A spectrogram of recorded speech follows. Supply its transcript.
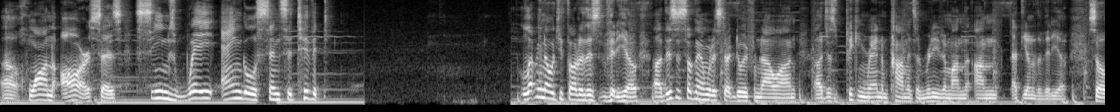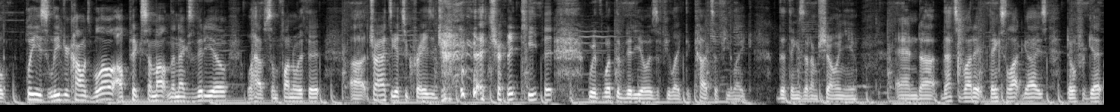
uh, Juan R says, seems way angle sensitivity let me know what you thought of this video. Uh, this is something I'm going to start doing from now on, uh, just picking random comments and reading them on the, on at the end of the video. So please leave your comments below. I'll pick some out in the next video. We'll have some fun with it. Uh, try not to get too crazy. Try, try to keep it with what the video is. If you like the cuts, if you like the things that I'm showing you, and uh, that's about it. Thanks a lot, guys. Don't forget.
